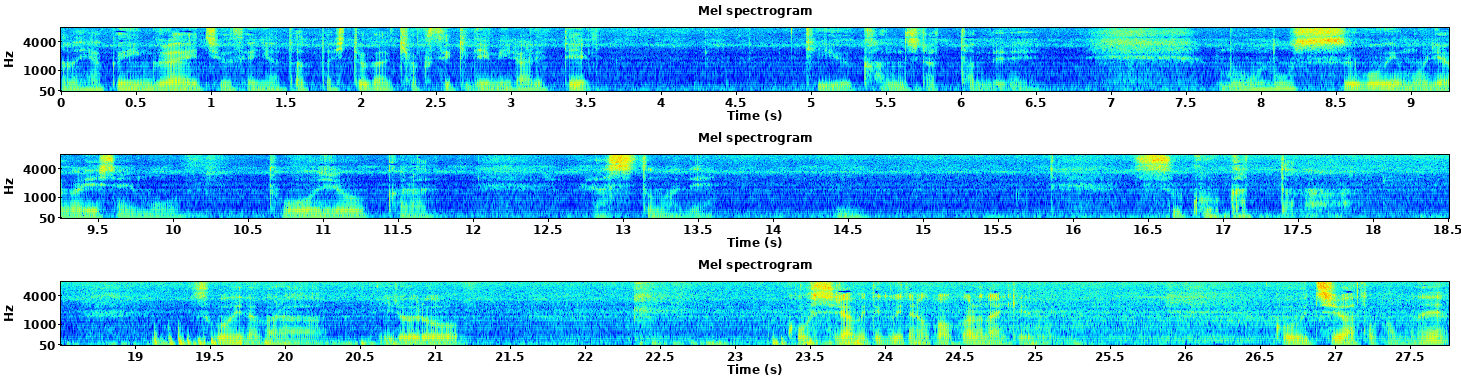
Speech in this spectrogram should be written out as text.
700人ぐらい抽選に当たった人が客席で見られてっていう感じだったんでね。ものすごい盛り上がりでしたね。もう登場からラストまで。うん。すごかったな。すごいだからいろいろこう調べてくれたのかわからないけれどこううちわとかもね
